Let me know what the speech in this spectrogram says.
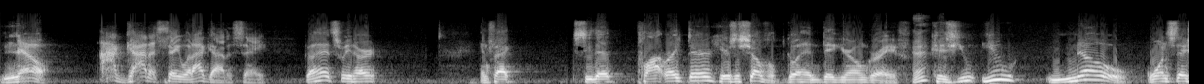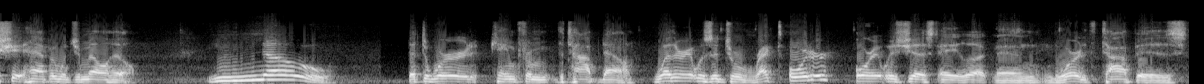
No, I gotta say what I gotta say. Go ahead, sweetheart. In fact, see that plot right there? Here's a shovel. Go ahead and dig your own grave. Yeah. Because you you know once that shit happened with Jemele Hill, you know that the word came from the top down. Whether it was a direct order or it was just, hey, look, man, the word at the top is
